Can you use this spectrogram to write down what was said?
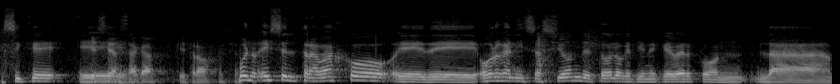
Así que... ¿Qué se eh, hace acá? ¿Qué trabajo se hace? bueno, es el trabajo eh, de organización de todo lo que tiene que ver con la,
